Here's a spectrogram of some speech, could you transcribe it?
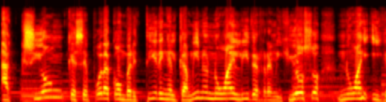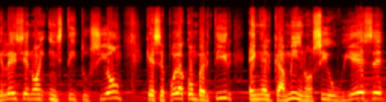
acción que se pueda convertir en el camino, no hay líder religioso, no hay iglesia, no hay institución que se pueda convertir en el camino. Si hubiese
